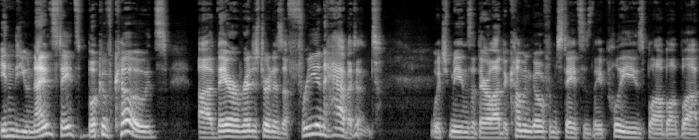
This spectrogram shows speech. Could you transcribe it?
in the United States Book of Codes, uh, they are registered as a free inhabitant. Which means that they're allowed to come and go from states as they please, blah, blah, blah.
